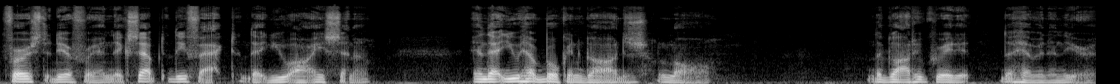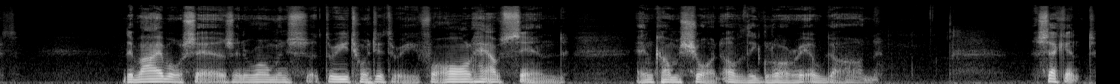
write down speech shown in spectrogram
First, dear friend, accept the fact that you are a sinner and that you have broken God's law, the God who created the heaven and the earth. The Bible says in Romans 3:23, "For all have sinned and come short of the glory of God." Second,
